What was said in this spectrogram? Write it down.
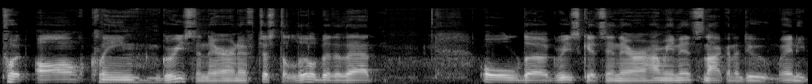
put all clean grease in there and if just a little bit of that old uh, grease gets in there I mean it's not gonna do any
